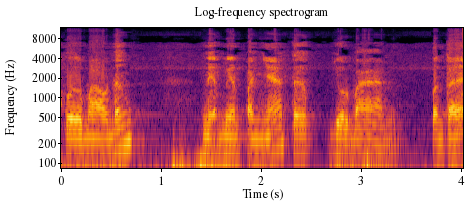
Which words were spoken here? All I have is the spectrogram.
ធ្វើមកហ្នឹងអ្នកមានបញ្ញាទៅយល់បានប៉ុន្តែ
